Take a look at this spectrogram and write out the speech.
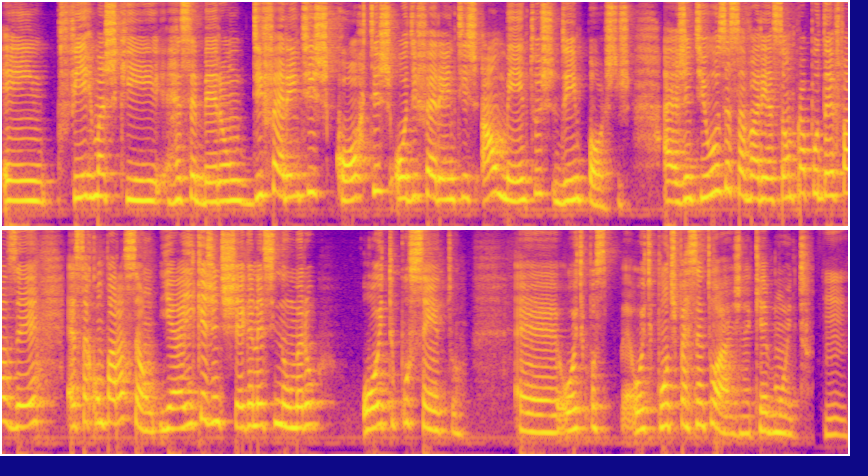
em firmas que receberam diferentes cortes ou diferentes aumentos de impostos. Aí a gente usa essa variação para poder fazer essa comparação. E é aí que a gente chega nesse número 8%. É, 8, 8 pontos percentuais, né? Que é muito. Hum.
